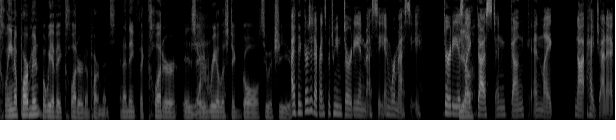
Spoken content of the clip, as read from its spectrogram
clean apartment, but we have a cluttered apartment. And I think the clutter is a realistic goal to achieve. I think there's a difference between dirty and messy, and we're messy. Dirty is Yeah. like dust and gunk and like not hygienic,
